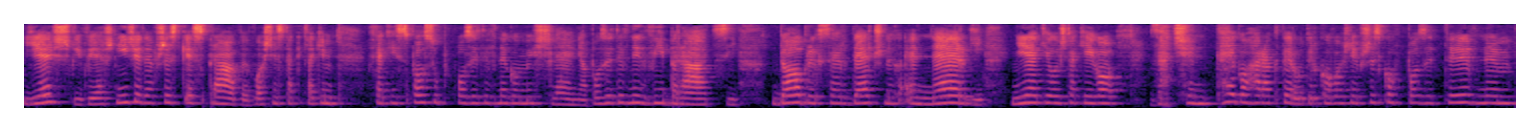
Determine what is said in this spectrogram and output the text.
jeśli wyjaśnicie te wszystkie sprawy właśnie z taki, takim, w taki sposób pozytywnego myślenia, pozytywnych wibracji, dobrych, serdecznych energii, nie jakiegoś takiego zaciętego charakteru, tylko właśnie wszystko w pozytywnym,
